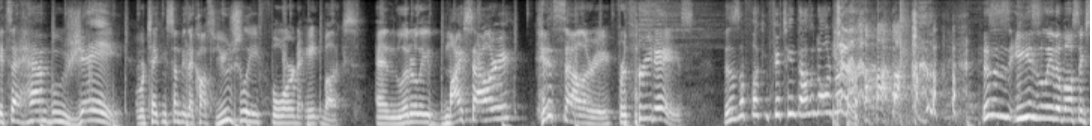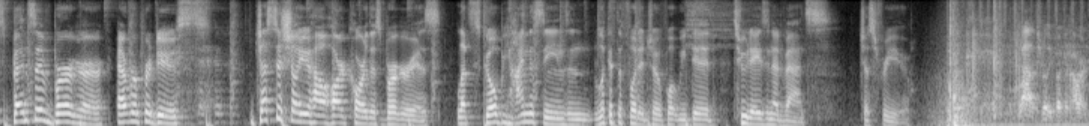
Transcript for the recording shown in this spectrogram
It's a hambouge. We're taking something that costs usually four to eight bucks. And literally my salary, his salary for three days. This is a fucking $15,000 burger. this is easily the most expensive burger ever produced. Just to show you how hardcore this burger is, let's go behind the scenes and look at the footage of what we did two days in advance, just for you. Wow, it's really fucking hard.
